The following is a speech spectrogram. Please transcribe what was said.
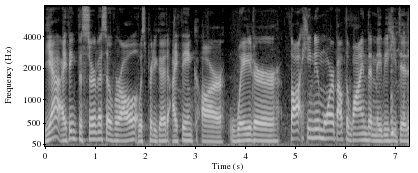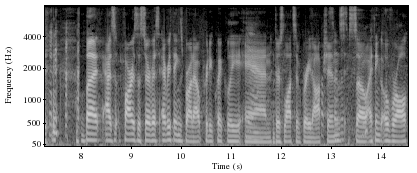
Yeah, I think the service overall was pretty good. I think our waiter thought he knew more about the wine than maybe he did. but as far as the service, everything's brought out pretty quickly and there's lots of great options. So I think overall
